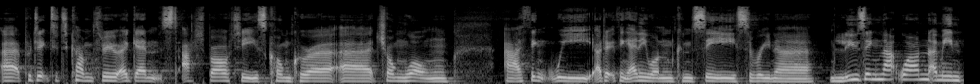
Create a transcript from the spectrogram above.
uh, predicted to come through against Ash Barty's conqueror, uh, Chong Wong. I think we, I don't think anyone can see Serena losing that one. I mean,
